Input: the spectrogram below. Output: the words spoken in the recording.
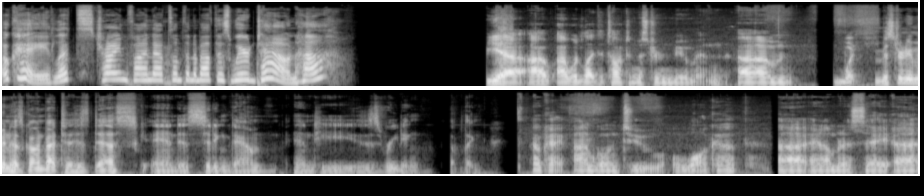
Okay, let's try and find out something about this weird town, huh? Yeah, I, I would like to talk to Mr. Newman. Um, what? Mr. Newman has gone back to his desk and is sitting down and he's reading something. Okay, I'm going to walk up uh, and I'm going to say, uh,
